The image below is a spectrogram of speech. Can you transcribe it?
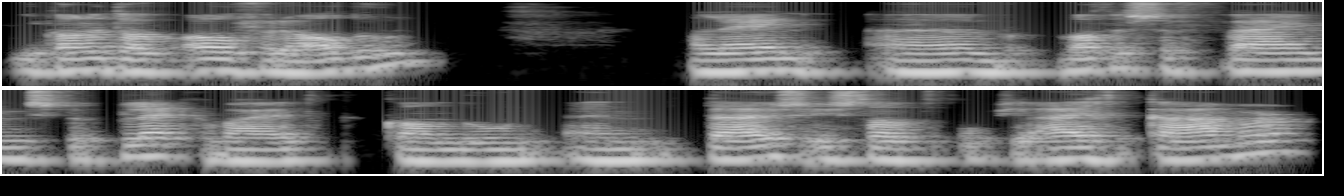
Je kan het ook overal doen. Alleen, wat is de fijnste plek waar je het kan doen? En thuis is dat op je eigen kamer.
